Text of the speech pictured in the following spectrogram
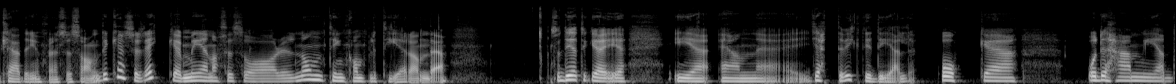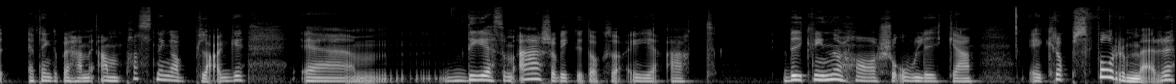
kläder inför en säsong. Det kanske räcker med en accessoar eller någonting kompletterande. Så det tycker jag är, är en eh, jätteviktig del. Och, eh, och det här med, jag tänker på det här med anpassning av plagg. Ehm, det som är så viktigt också är att vi kvinnor har så olika eh, kroppsformer.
